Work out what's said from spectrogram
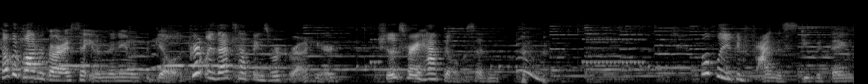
Tell the cloud guard I sent you in the name of the guild. Apparently, that's how things work around here. She looks very happy all of a sudden. Hmm. Hopefully, you can find this stupid thing.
